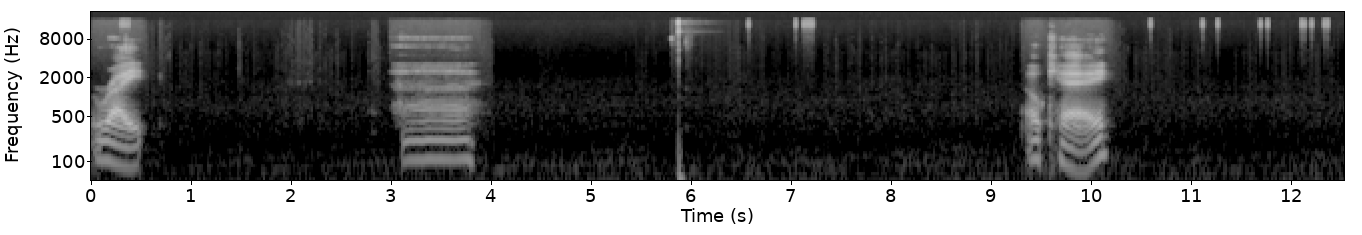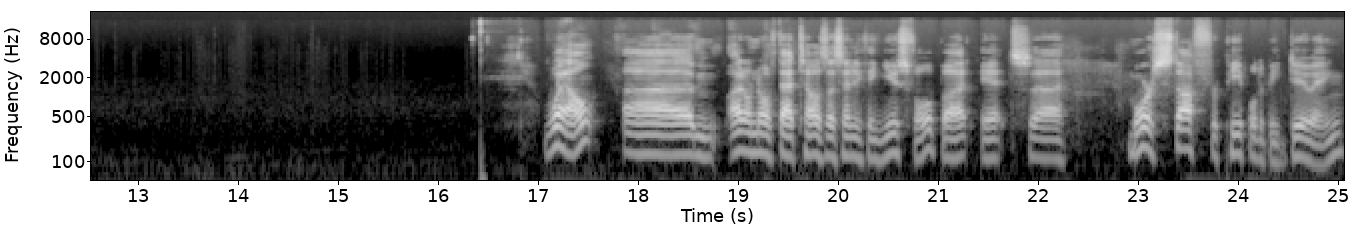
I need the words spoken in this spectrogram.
right. Uh Okay. Well, um, I don't know if that tells us anything useful, but it's uh, more stuff for people to be doing.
